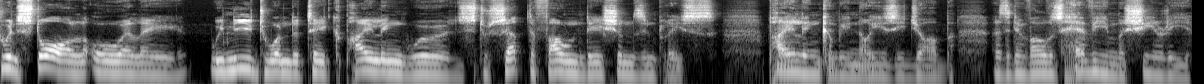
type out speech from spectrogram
To install OLA, we need to undertake piling words to set the foundations in place. Piling can be a noisy job, as it involves heavy machinery,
